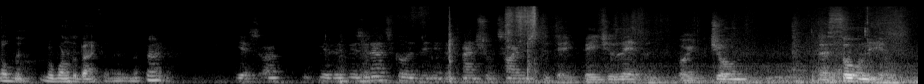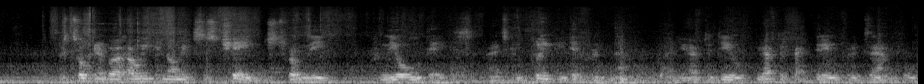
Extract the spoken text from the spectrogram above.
Oh, the, the one at the back. isn't? Yes, uh, yeah, there's an article in the, in the Financial Times today, page 11, by John uh, Thornhill, who's talking about how economics has changed from the from the old days, and it's completely different now. And you have to deal, you have to factor in, for example,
